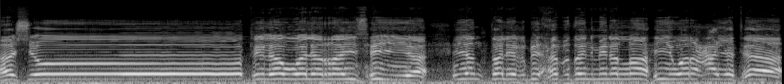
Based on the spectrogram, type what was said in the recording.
الشوط الأول الرئيسي ينطلق بحفظ من الله ورعايته.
